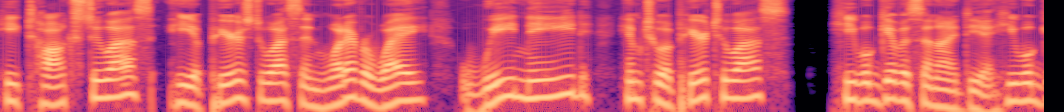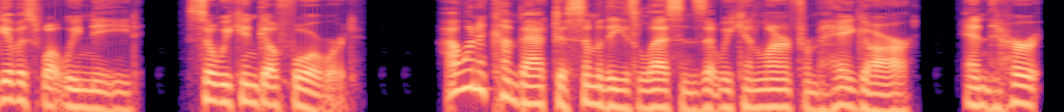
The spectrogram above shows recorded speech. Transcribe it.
He talks to us. He appears to us in whatever way we need him to appear to us. He will give us an idea. He will give us what we need so we can go forward. I want to come back to some of these lessons that we can learn from Hagar and her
